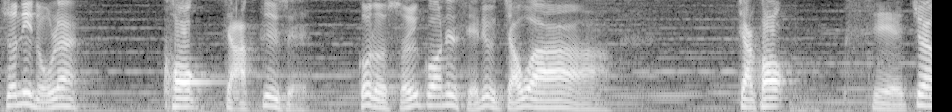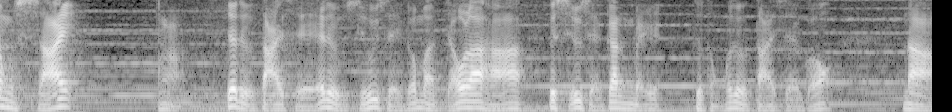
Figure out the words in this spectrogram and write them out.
所以呢度咧，確蚩之蛇。嗰度水乾啲蛇都要走啊！蚩確蛇將徙，啊，一條大蛇一條小蛇咁啊走啦吓，啲小蛇跟尾就同嗰條大蛇講：嗱，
